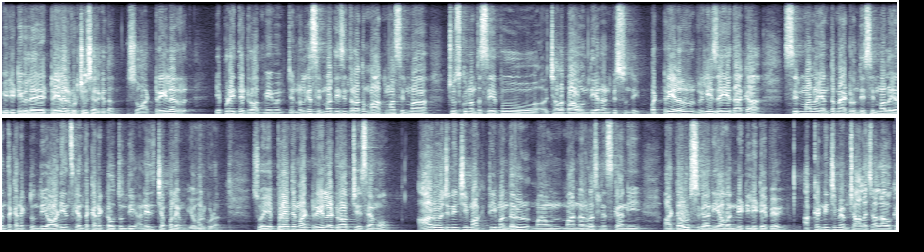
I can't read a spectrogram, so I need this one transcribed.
మీరు ఇటీవల ట్రైలర్ కూడా చూశారు కదా? సో ఆ ట్రైలర్ ఎప్పుడైతే డ్రాప్ మేము జనరల్గా సినిమా తీసిన తర్వాత మాకు మా సినిమా చూసుకున్నంతసేపు చాలా బాగుంది అని అనిపిస్తుంది. బట్ ట్రైలర్ రిలీజ్ అయ్యేదాకా సినిమాలో ఎంత మ్యాటర్ ఉంది సినిమాలో ఎంత కనెక్ట్ ఉంది ఆడియన్స్కి ఎంత కనెక్ట్ అవుతుంది అనేది చెప్పలేము ఎవరు కూడా. సో ఎప్పుడైతే మా ట్రైలర్ డ్రాప్ చేశామో ఆ రోజు నుంచి మాకు టీం అందరూ మా మా నర్వస్నెస్ కానీ ఆ డౌట్స్ కానీ అవన్నీ డిలీట్ అయిపోయాయి. అక్కడి నుంచి మేము చాలా చాలా ఒక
